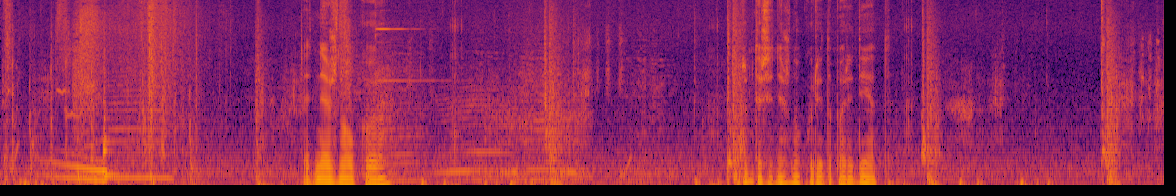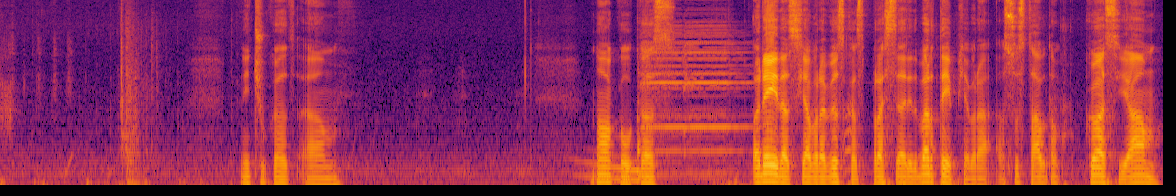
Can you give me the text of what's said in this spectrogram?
Bet nežinau kur. Rimtai, aš nežinau, kur jį dabar įdėti. Neičiau, kad... Um, Nu, kol kas. Reidas, Hebra, viskas prasideda. Dabar taip, Hebra, sustabdom. Kas jam?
